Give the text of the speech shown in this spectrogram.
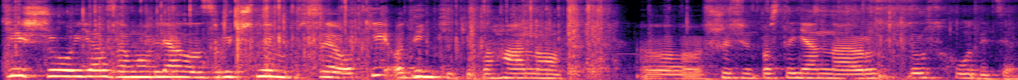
ті, що я замовляла з ручним, все окей, один тільки погано, щось він постійно розходиться.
